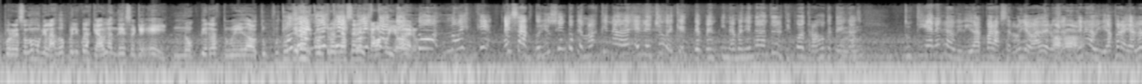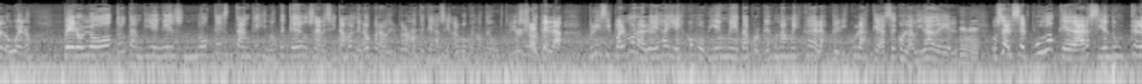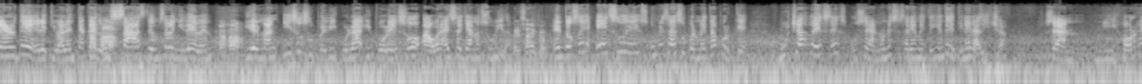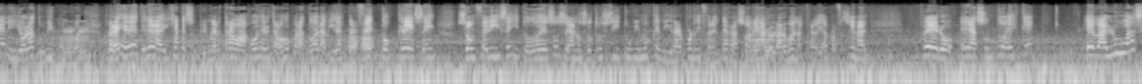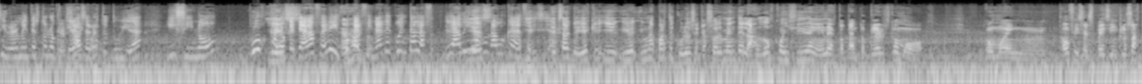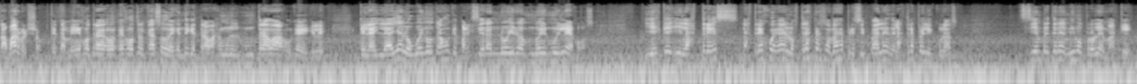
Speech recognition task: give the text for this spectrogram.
Porque son como que las dos películas que hablan de eso, que, hey, no pierdas tu vida, o tú, tú O tienes sea, el no es control que- de hacer no el trabajo llevadero. No, no es que, exacto, yo siento que más que nada es el hecho de que depen- independientemente del tipo de trabajo que tengas, tú tienes la habilidad para hacerlo llevadero, o sea, tú tienes la habilidad para hallarle lo bueno, pero lo otro también es no te estanques y no te quedes, o sea, necesitamos el dinero para vivir, pero no te quedes haciendo algo que no te gusta. Yo siento que la principal moraleja, y es como bien meta, porque es una mezcla de las películas que hace con la vida de él, o sea, él se pudo quedar siendo un Claire de el equivalente acá de un Ajá. SAS, de un 7-Eleven. Ajá. Y el man hizo su película y por eso ahora esa ya no es su vida. Exacto. Entonces, eso es un mensaje super meta porque muchas veces, o sea, no necesariamente hay gente que tiene la dicha. O sea, ni Jorge ni yo la tuvimos, pues. Pero hay gente que tiene la dicha que su primer trabajo es el trabajo para toda la vida, es perfecto, crecen, son felices y todo eso. O sea, nosotros sí tuvimos que emigrar por diferentes razones a lo largo de nuestra vida profesional. Pero el asunto es que evalúa si realmente esto es lo que quieres hacer el Exacto. resto de tu vida y si no, busca lo que te haga feliz. Porque al Exacto. final de cuentas la, vida es, una búsqueda de felicidad. exacto, y es que y, y una parte curiosa, casualmente las dos coinciden en esto, tanto Clerks como, como en Office Space, incluso hasta Barbershop, que también es, otra, es otro caso de gente que trabaja en un, un trabajo, que, que, le, que le, le haya lo bueno a un trabajo que pareciera no ir, no ir muy lejos. Y es que en las tres, las tres juegan, los tres personajes principales de las tres películas siempre tienen el mismo problema, que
